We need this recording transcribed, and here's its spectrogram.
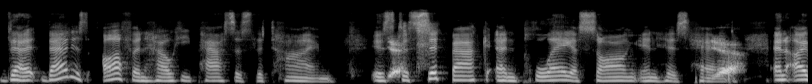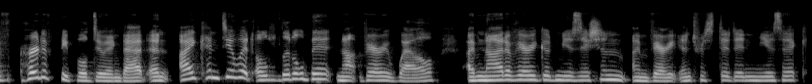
that that is often how he passes the time is yes. to sit back and play a song in his head yeah. and i've heard of people doing that and i can do it a little bit not very well i'm not a very good musician i'm very interested in music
